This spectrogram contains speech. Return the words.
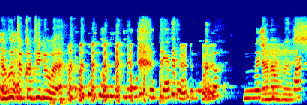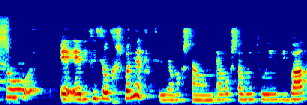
A luta continua. mas Não, não, de mas- facto é, é difícil de responder é uma questão é uma questão muito individual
